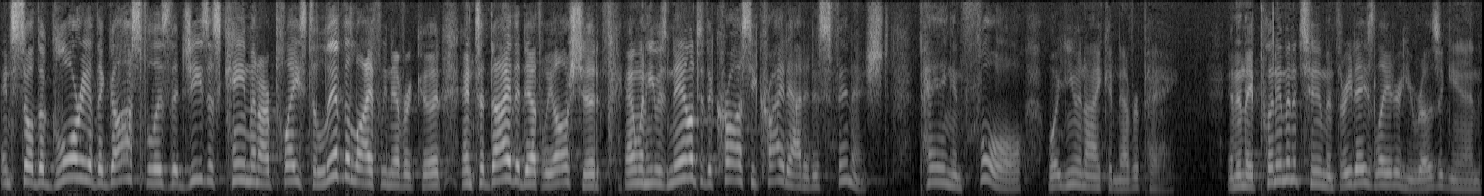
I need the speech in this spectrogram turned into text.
And so the glory of the gospel is that Jesus came in our place to live the life we never could and to die the death we all should. And when he was nailed to the cross, he cried out, It is finished, paying in full what you and I could never pay. And then they put him in a tomb, and three days later he rose again,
